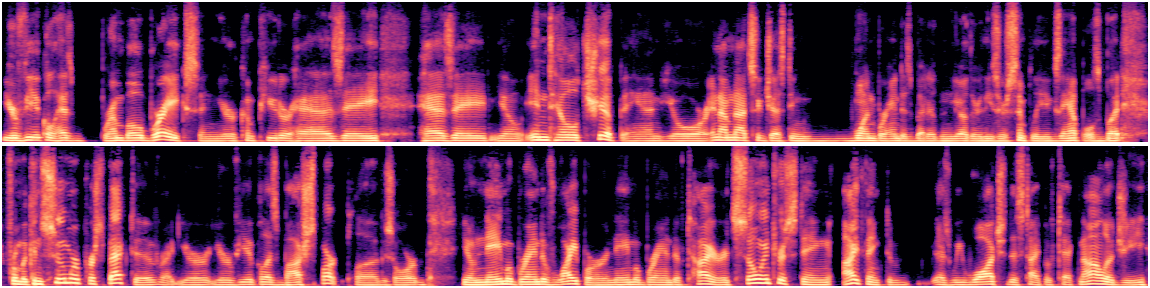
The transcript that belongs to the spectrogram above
your vehicle has Brembo brakes and your computer has a has a you know Intel chip and your and I'm not suggesting one brand is better than the other. These are simply examples. But from a consumer perspective right your your vehicle has Bosch spark plugs or you know name a brand of wiper or name a brand of tire. It's so interesting I think to as we watch this type of technology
